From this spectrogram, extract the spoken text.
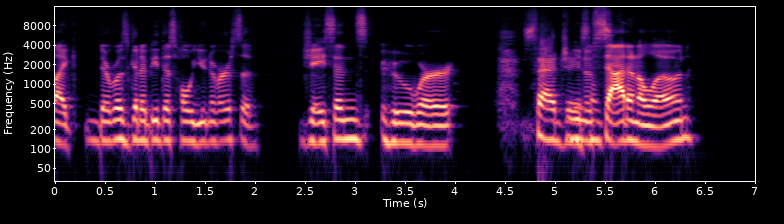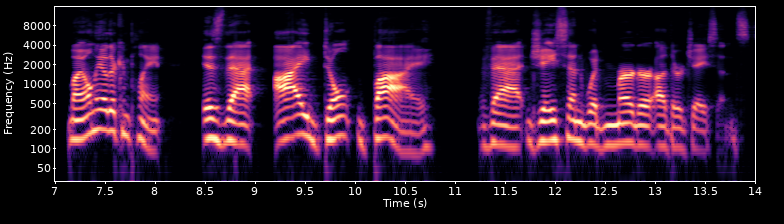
like there was going to be this whole universe of jasons who were Sad Jason. you know, sad and alone. My only other complaint is that I don't buy that Jason would murder other Jasons.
